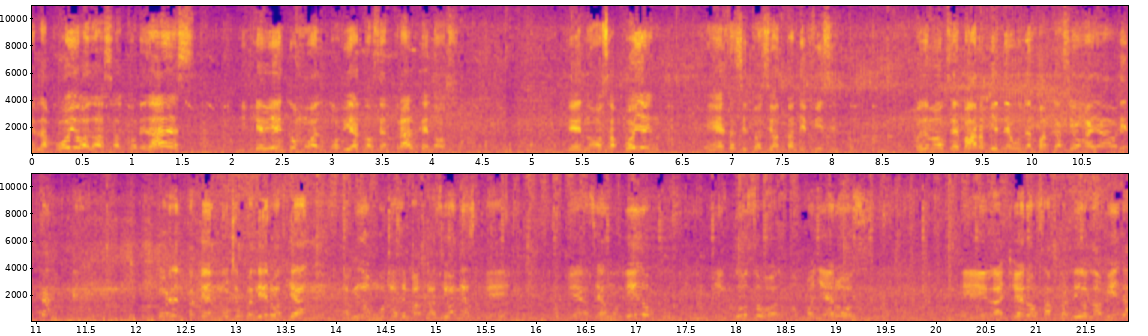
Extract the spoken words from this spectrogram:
el apoyo a las autoridades y qué bien como el gobierno central que nos, que nos apoyen en esta situación tan difícil. Podemos observar, viene una embarcación allá ahorita, corren también mucho peligro, aquí han habido muchas embarcaciones que, se han hundido, incluso compañeros eh, lancheros han perdido la vida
